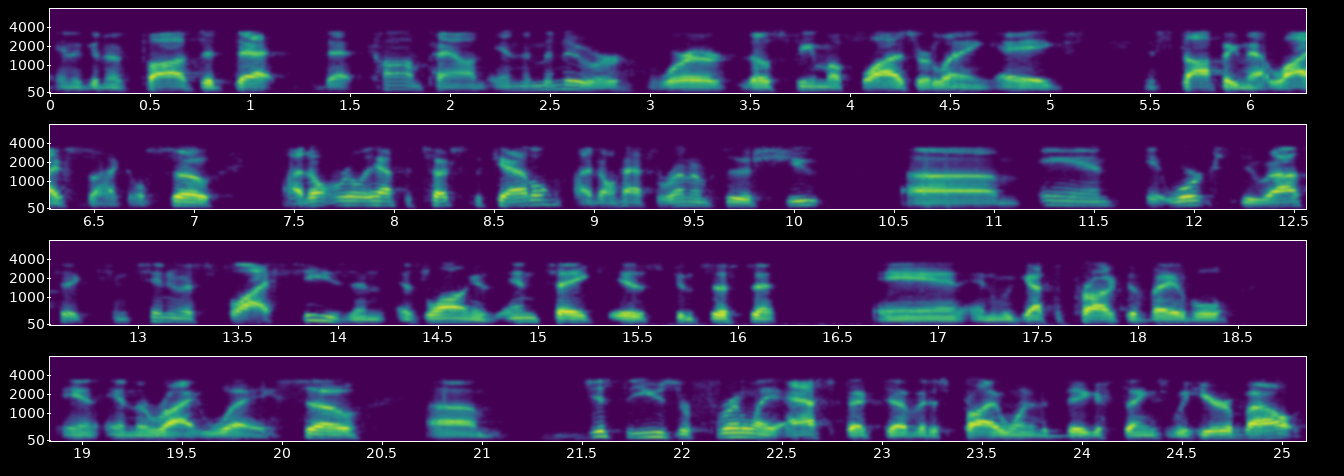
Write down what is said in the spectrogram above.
and they're going to deposit that that compound in the manure where those female flies are laying eggs and stopping that life cycle. So I don't really have to touch the cattle. I don't have to run them through a chute. Um, and it works throughout the continuous fly season as long as intake is consistent and, and we got the product available in, in the right way. So, um, just the user friendly aspect of it is probably one of the biggest things we hear about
